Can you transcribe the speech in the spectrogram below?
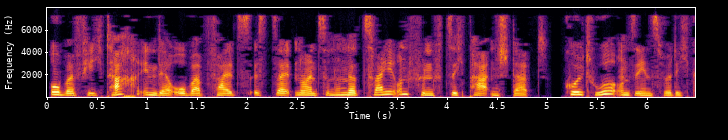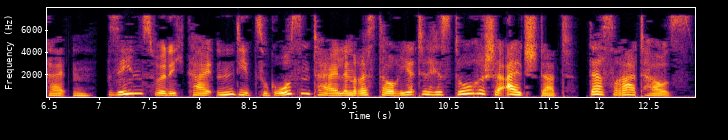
Oberviechtach in der Oberpfalz ist seit 1952 Patenstadt. Kultur und Sehenswürdigkeiten Sehenswürdigkeiten die zu großen Teilen restaurierte historische Altstadt, das Rathaus,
